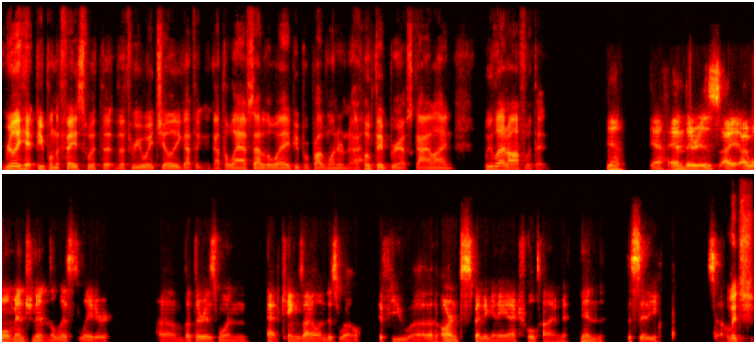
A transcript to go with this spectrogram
really hit people in the face with the the three way chili. Got the got the laughs out of the way. People are probably wondering. I hope they bring up Skyline. We let off with it. Yeah, yeah, and there is I I won't mention it in the list later, um, but there is one at Kings Island as well. If you uh, aren't spending any actual time in the city, so Which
